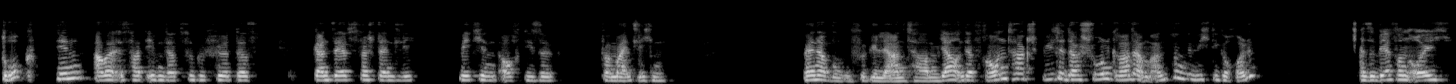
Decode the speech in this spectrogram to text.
Druck hin, aber es hat eben dazu geführt, dass ganz selbstverständlich Mädchen auch diese vermeintlichen Männerberufe gelernt haben. Ja, und der Frauentag spielte da schon gerade am Anfang eine wichtige Rolle. Also wer von euch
